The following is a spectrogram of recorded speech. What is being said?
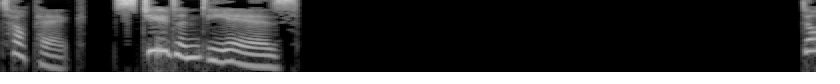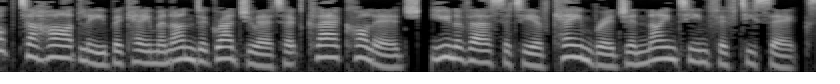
Topic: Student years. Dr. Hartley became an undergraduate at Clare College, University of Cambridge in 1956.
